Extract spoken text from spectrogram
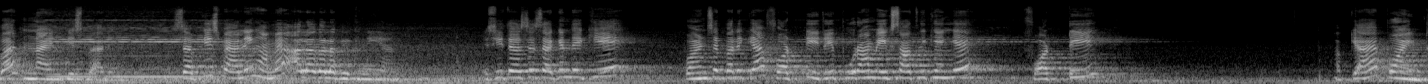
पर नाइन की स्पेलिंग सबकी स्पेलिंग हमें अलग अलग लिखनी है। इसी तरह से सेकंड देखिए। पॉइंट से पहले क्या? फोर्टी तो ये पूरा हम एक साथ लिखेंगे। फोर्टी अब क्या है? पॉइंट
